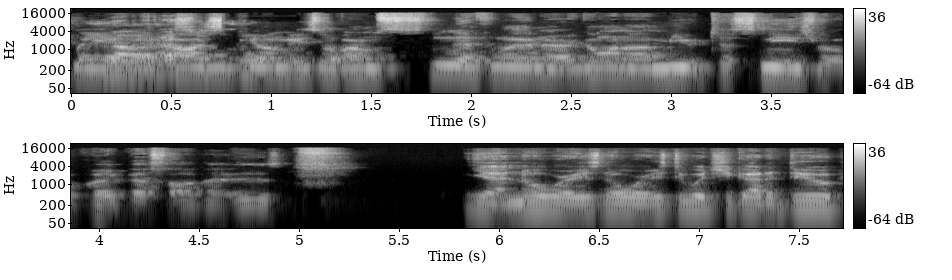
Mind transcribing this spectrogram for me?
but yeah, no, man, just kill me. So if I'm sniffling or going on mute to sneeze real quick, that's all that is. Yeah, no worries, no worries. Do what you got to do.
